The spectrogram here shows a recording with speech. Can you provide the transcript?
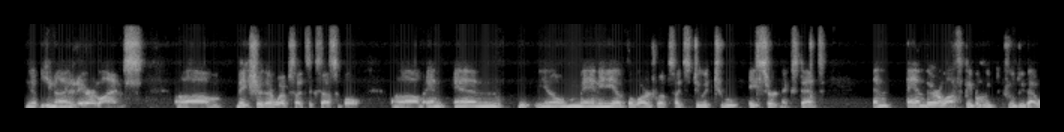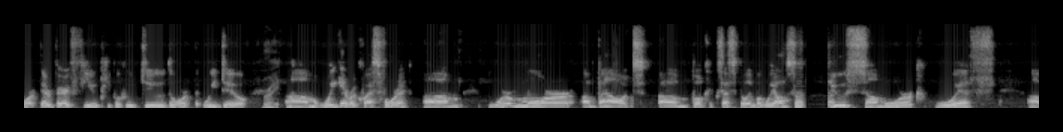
you know, United Airlines um, make sure their website's accessible. Um, and and you know many of the large websites do it to a certain extent and and there are lots of people who, who do that work. There are very few people who do the work that we do. Right. Um, we get requests for it. Um, we're more about um, book accessibility, but we also do some work with uh,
